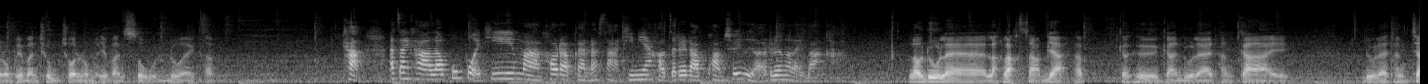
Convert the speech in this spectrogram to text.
โรงพยาบาลชุมชนโรงพยาบาลศูนย์ด้วยครับ ค่ะ อาจารย์คะแล้วผู้ป่วยที่มาเข้ารับการรักษาที่เนี่ยเขาจะได้รับความช่วยเหลือเรื่องอะไรบ้างคะเราดูแลหลักๆ 3 อย่างครับ ก็คือการดูแลทางกาย ดูแลทางใจ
